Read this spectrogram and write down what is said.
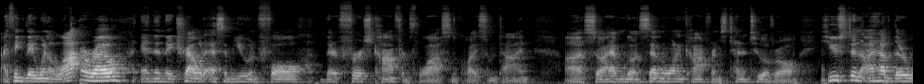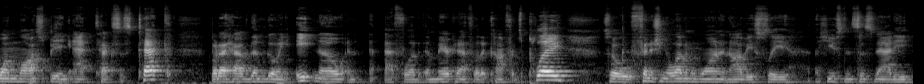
I think they win a lot in a row, and then they travel to SMU and fall their first conference loss in quite some time. Uh, so I have them going 7 1 in conference, 10 2 overall. Houston, I have their one loss being at Texas Tech. But I have them going 8 0 in athletic, American Athletic Conference play. So finishing 11 1, and obviously Houston Cincinnati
